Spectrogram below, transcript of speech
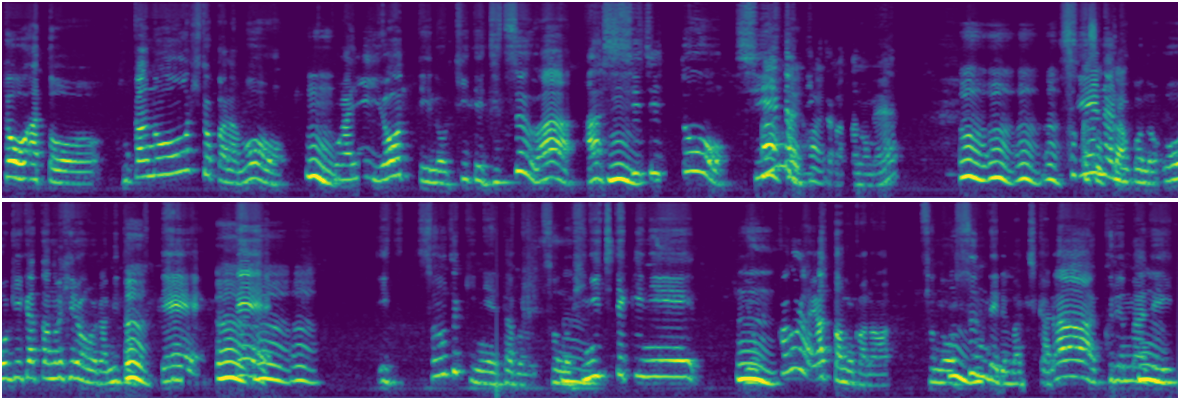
と、あと、他の人からも、うん。ここ、がいいよっていうのを聞いて、実は、アッシジとシエナに行きたかったのね。うん、うん、うん、シ。エナのこの扇形の広場が見たくて、うん、でその時ね、多分、その日にち的にうん。4日ぐらいあったのかな。そのうん住んでる町から車で行っ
